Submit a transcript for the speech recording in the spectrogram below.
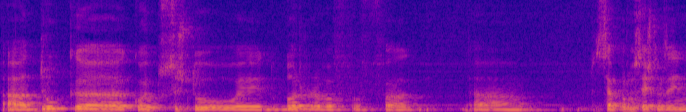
А, друг, а, който също е добър в, в а, а, сега първо сещам за един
